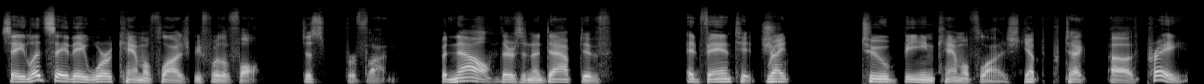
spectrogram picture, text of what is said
Say, let's say they were camouflaged before the fall, just for fun. But now there's an adaptive advantage Right. to being camouflaged Yep. to protect uh, prey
